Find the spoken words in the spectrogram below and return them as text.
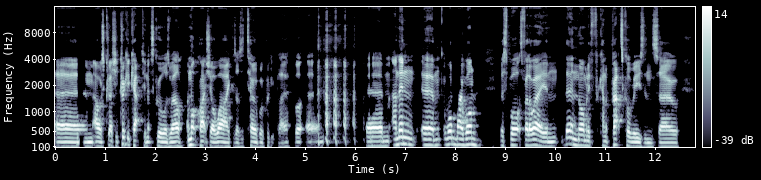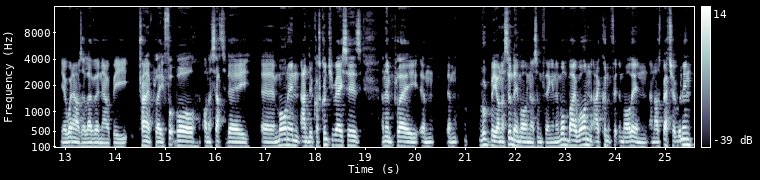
Um, I was actually cricket captain at school as well. I'm not quite sure why because I was a terrible cricket player. But um, um and then um, one by one, the sports fell away, and then normally for kind of practical reasons. So you know, when I was 11, I would be trying to play football on a Saturday uh, morning and do cross country races, and then play um, um, rugby on a Sunday morning or something. And then one by one, I couldn't fit them all in, and I was better at running.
